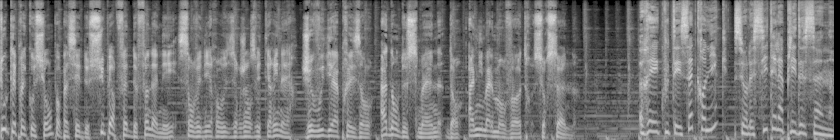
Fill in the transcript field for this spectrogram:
toutes les précautions pour passer de superbes fêtes de fin d'année sans venir aux urgences vétérinaires. Je vous dis à présent à dans deux semaines dans Animalement Votre sur Sun. Réécoutez cette chronique sur le site et l'appli de Sun.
